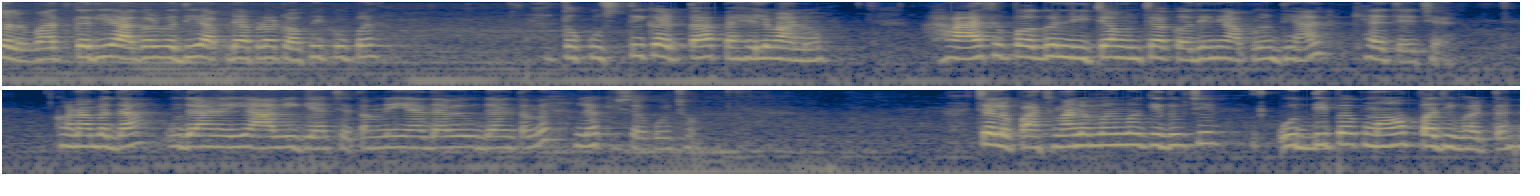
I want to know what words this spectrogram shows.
ચલો, વાત કરીએ આગળ વધીએ આપણે આપણા ટોપિક ઉપર. તો કુસ્તી કરતા પહેલવાનો હાથ, પગ નીચા ઊંચા કરીને આપણું ધ્યાન ખેંચે છે. ઘણા બધા ઉદાહરણ અહીંયા આવી ગયા છે. તમને યાદ આવે ઉદાહરણ તમે લખી શકો છો. ચલો, પાંચમા નંબરમાં કીધું છે, ઉદ્દીપકમાં પરિવર્તન.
